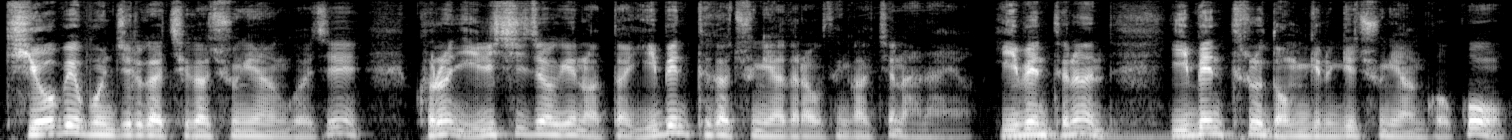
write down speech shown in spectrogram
기업의 본질 가치가 중요한 거지 그런 일시적인 어떤 이벤트가 중요하다고 생각지는 않아요. 이벤트는 이벤트로 넘기는 게 중요한 거고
